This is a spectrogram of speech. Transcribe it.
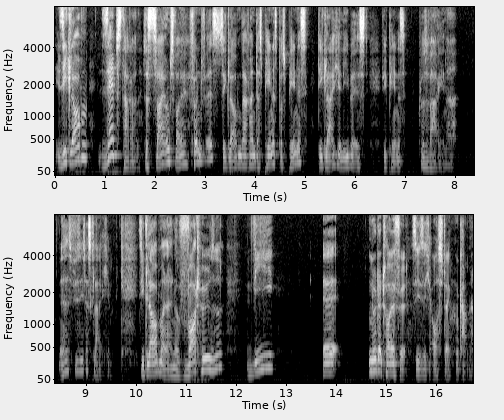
Sie glauben selbst daran, dass 2 und 2 5 ist. Sie glauben daran, dass Penis plus Penis die gleiche Liebe ist wie Penis plus Vagina. Das ist für sie das Gleiche. Sie glauben an eine Worthülse, wie äh, nur der Teufel sie sich ausdenken kann.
